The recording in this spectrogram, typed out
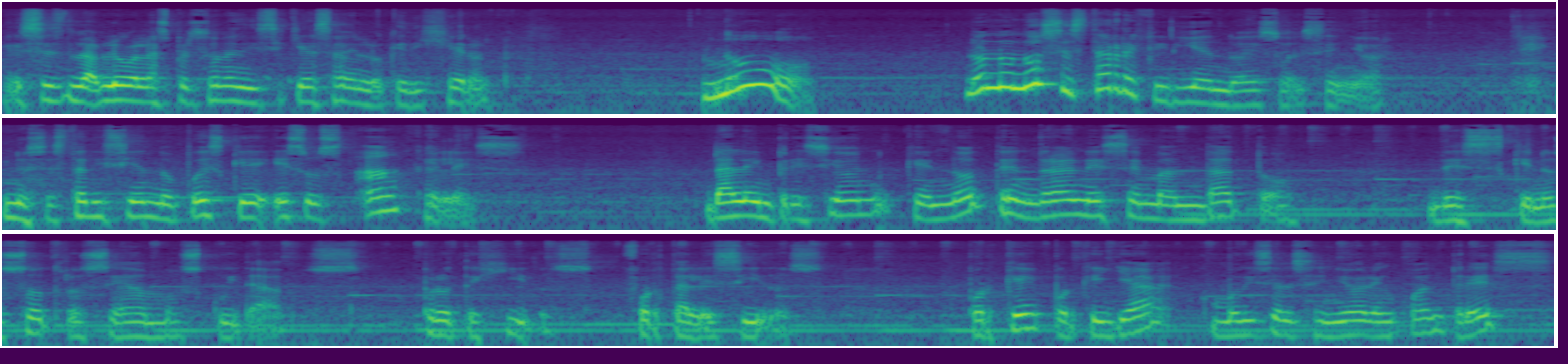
ese es, luego las personas ni siquiera saben lo que dijeron. No, no, no, no se está refiriendo a eso el Señor. Y nos está diciendo pues que esos ángeles da la impresión que no tendrán ese mandato de que nosotros seamos cuidados, protegidos, fortalecidos. ¿Por qué? Porque ya, como dice el Señor en Juan 3,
